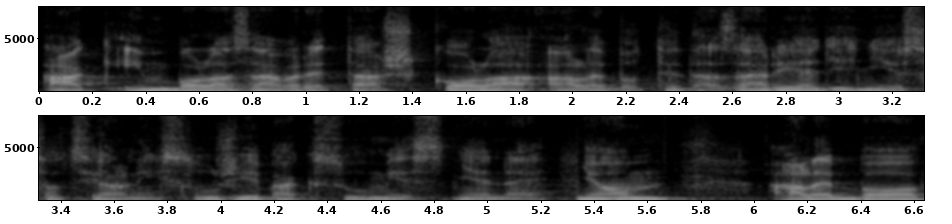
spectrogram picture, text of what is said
ak im bola zavretá škola alebo teda zariadenie sociálnych služieb, ak sú umiestnené ňom, alebo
